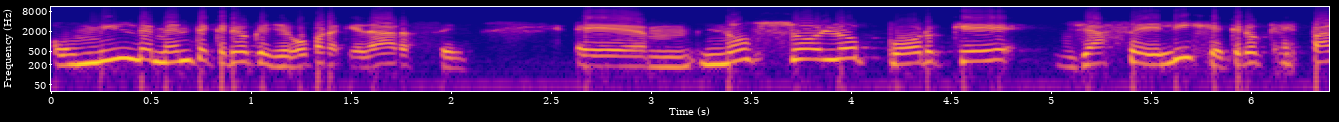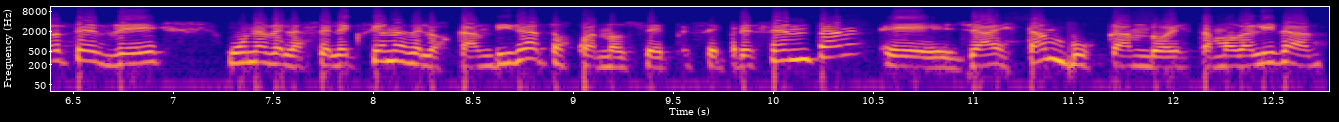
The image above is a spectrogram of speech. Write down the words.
humildemente creo que llegó para quedarse. Eh, no solo porque ya se elige, creo que es parte de una de las elecciones de los candidatos cuando se, se presentan, eh, ya están buscando esta modalidad.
